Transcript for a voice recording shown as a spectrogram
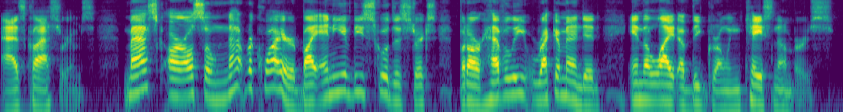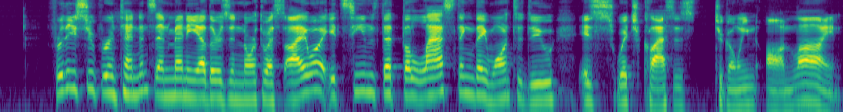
as classrooms. Masks are also not required by any of these school districts but are heavily recommended in the light of the growing case numbers. For these superintendents and many others in Northwest Iowa, it seems that the last thing they want to do is switch classes to going online.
